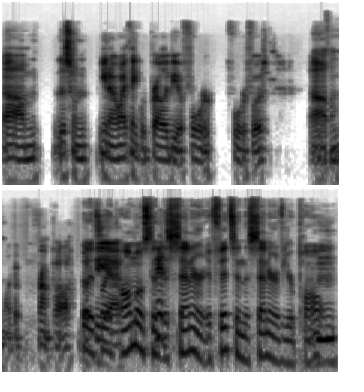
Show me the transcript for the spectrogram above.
Um, this one, you know, I think would probably be a four four foot, um, like a front paw. but it's the, like uh, almost in the center. It fits in the center of your palm.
